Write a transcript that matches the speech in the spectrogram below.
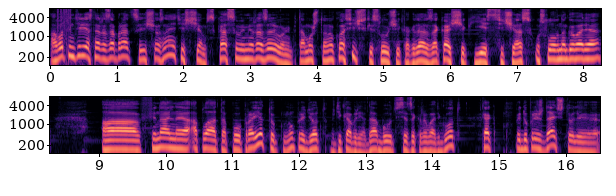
А вот интересно разобраться еще, знаете, с чем? С кассовыми разрывами, потому что, ну, классический случай, когда заказчик есть сейчас, условно говоря, а финальная оплата по проекту, ну, придет в декабре, да, будут все закрывать год – как предупреждать, что ли,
